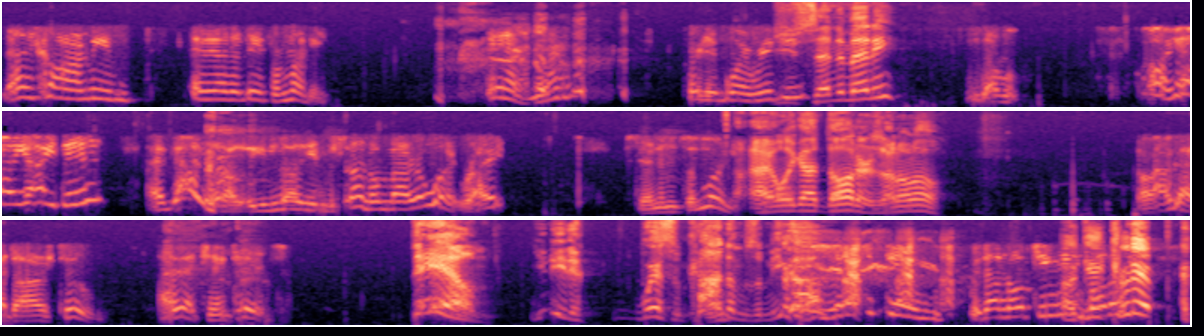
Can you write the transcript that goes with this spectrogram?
Now he's calling me every other day for money. Damn, man. Pretty boy Ricky. Did you send him any? Oh yeah, yeah, I did. I got it. You love your son no matter what, right? Send him some money. I only got daughters. I don't know. Oh, I got daughters too. I got ten kids. Damn, you need to wear some condoms, I'm amigo. Mexican without no TV. I'll get brother. clipped.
